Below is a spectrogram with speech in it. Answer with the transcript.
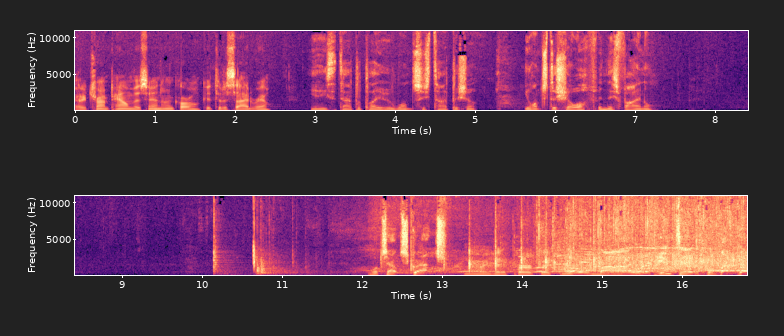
Got to try and pound this in, huh, Carl? Get to the side rail. Yeah, he's the type of player who wants this type of shot. He wants to show off in this final. Watch out, scratch. No, he hit it perfect. Oh my, what a beauty from back by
